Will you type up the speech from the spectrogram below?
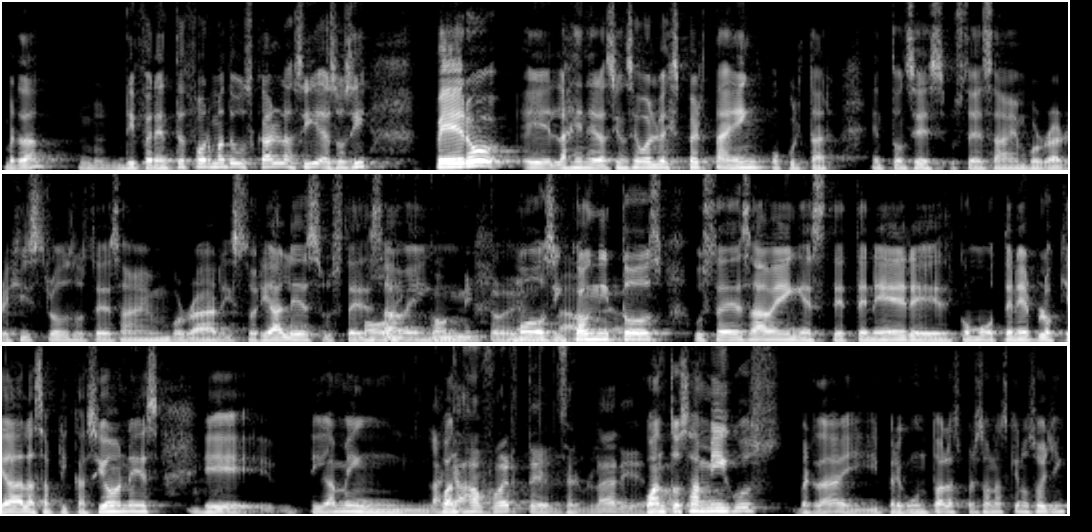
¿verdad? Diferentes formas de buscarla, sí, eso sí, pero eh, la generación se vuelve experta en ocultar. Entonces, ustedes saben borrar registros, ustedes saben borrar historiales, ustedes saben modos incógnitos, ustedes saben este, tener, eh, cómo tener bloqueadas las aplicaciones. díganme... La caja fuerte del celular. Y ¿Cuántos amigos, verdad? Y pregunto a las personas que nos oyen,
